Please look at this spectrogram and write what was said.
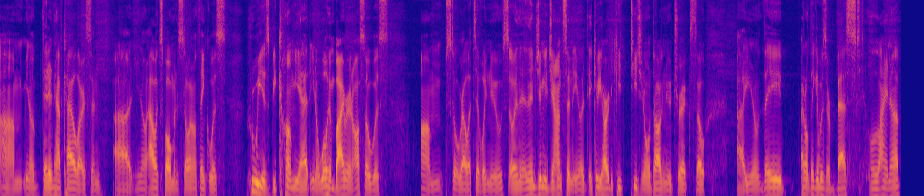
Um, you know, they didn't have Kyle Larson. Uh, you know, Alex Bowman still I don't think was who he has become yet. You know, William Byron also was um, still relatively new. So and, and, then Jimmie Johnson. You know, it, it can be hard to keep, teach an old dog new tricks. So, uh, you know, they I don't think it was their best lineup.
